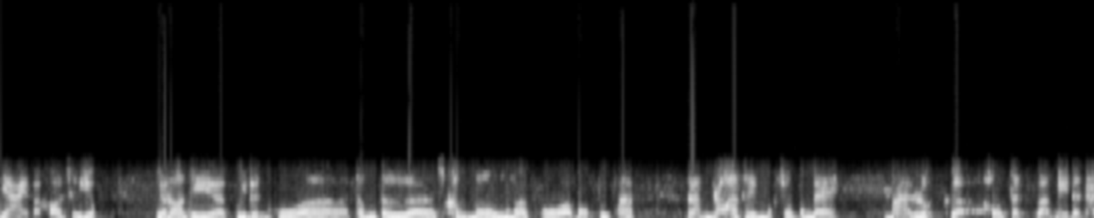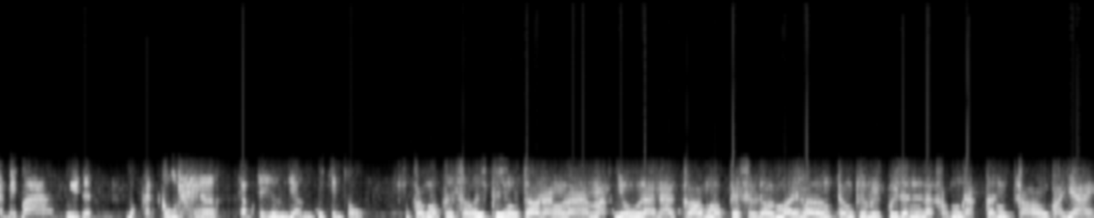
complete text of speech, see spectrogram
dài và khó sử dụng. Do đó thì ờ, quy định của ờ, thông tư ờ, 04 của bộ tư pháp làm rõ thêm một số vấn đề mà luật hộ tịch và nghị định 23 quy định một cách cụ thể hơn trong cái hướng dẫn của chính phủ. Có một cái số ý kiến cho rằng là mặc dù là đã có một cái sự đổi mới hơn trong cái việc quy định là không đặt tên con quá dài,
